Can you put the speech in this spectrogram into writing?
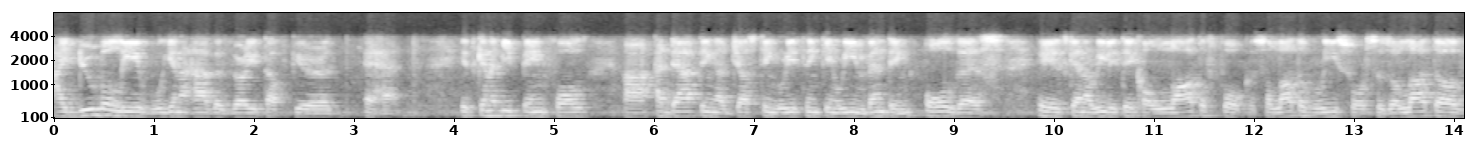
I do believe we're gonna have a very tough period ahead It's going to be painful. Uh, adapting, adjusting, rethinking, reinventing, all this is going to really take a lot of focus, a lot of resources, a lot of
